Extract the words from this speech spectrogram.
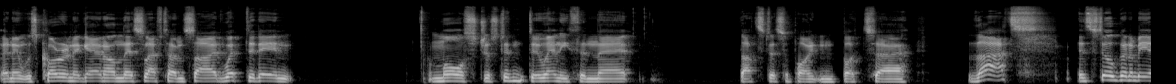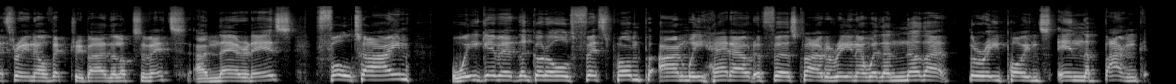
And it was Curran again on this left hand side, whipped it in. Morse just didn't do anything there. That's disappointing. But uh, that is still going to be a 3 0 victory by the looks of it. And there it is. Full time. we give it the good old fist pump and we head out of First Cloud Arena with another three points in the bank.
